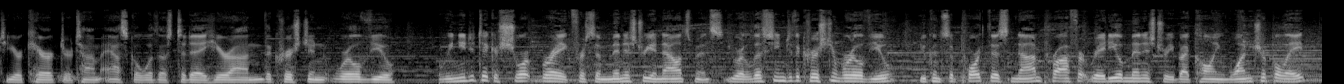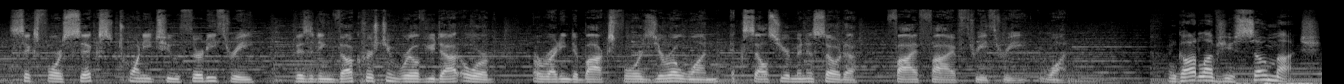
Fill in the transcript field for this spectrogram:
to your character, Tom Ascol, with us today here on the Christian Worldview. We need to take a short break for some ministry announcements. You are listening to the Christian Worldview. You can support this nonprofit radio ministry by calling 1 646 2233, visiting thechristianworldview.org, or writing to Box 401, Excelsior, Minnesota 55331. And God loves you so much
